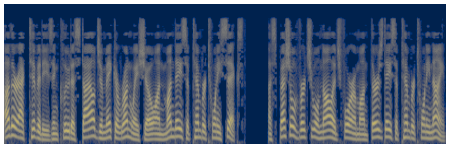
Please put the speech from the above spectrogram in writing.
Other activities include a Style Jamaica runway show on Monday, September 26, a special virtual knowledge forum on Thursday, September 29,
